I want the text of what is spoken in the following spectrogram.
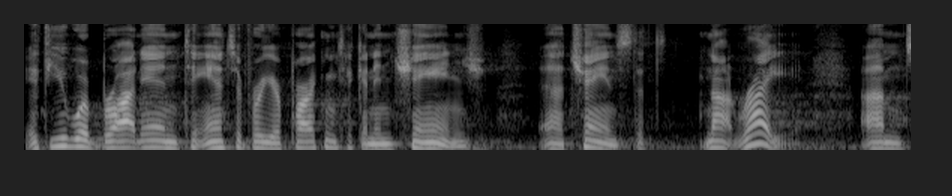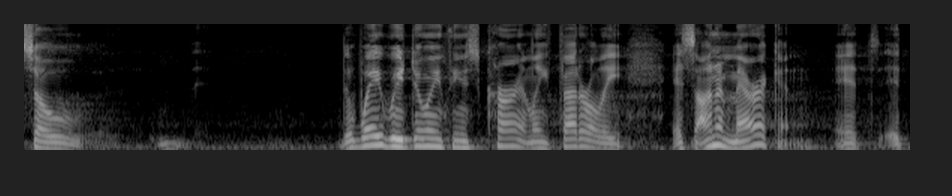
if you were brought in to answer for your parking ticket and change, uh, chains, that's not right. Um, so the way we're doing things currently federally, it's un-American. It's it,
